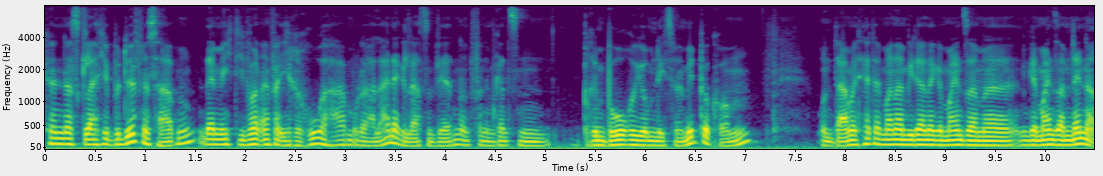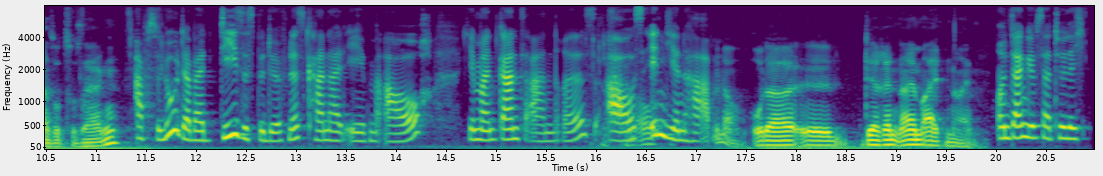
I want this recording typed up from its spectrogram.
können das gleiche Bedürfnis haben, nämlich die wollen einfach ihre Ruhe haben oder alleine gelassen werden und von dem ganzen Brimborium nichts mehr mitbekommen. Und damit hätte man dann wieder eine gemeinsame, einen gemeinsamen Nenner sozusagen. Absolut, aber dieses Bedürfnis kann halt eben auch jemand ganz anderes das aus auch, Indien haben. Genau. Oder äh, der Rentner im Altenheim. Und dann gibt es natürlich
